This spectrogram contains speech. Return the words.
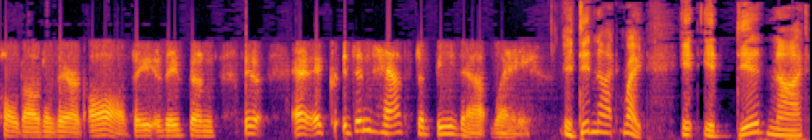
pulled out of there at all. They they've been and it, it didn't have to be that way. It did not right. It it did not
